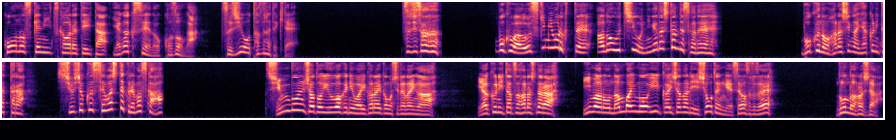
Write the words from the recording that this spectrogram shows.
幸之助に使われていた夜学生の小僧が辻を訪ねてきて「辻さん僕は薄気味悪くってあの家を逃げ出したんですがね。僕の話が役に立ったら就職世話してくれますか？新聞社というわけにはいかないかもしれないが役に立つ話なら今の何倍もいい会社なり商店へ世話するぜ。どんな話だ？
